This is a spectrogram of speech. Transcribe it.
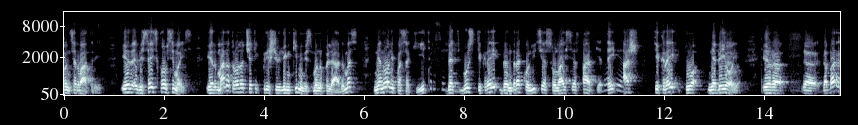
konservatoriai. Ir visais klausimais. Ir man atrodo, čia tik prieš rinkiminis manipuliavimas, nenori pasakyti, bet bus tikrai bendra koalicija su Laisvės partija. Tai aš tikrai tuo nebejoju. Ir e, dabar,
